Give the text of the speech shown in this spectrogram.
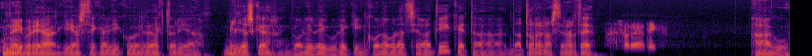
Unai Brea, argi aztekariko erredaktorea. Mil esker, gaur ere gurekin kolaboratzeagatik eta datorren aster arte. Agur.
